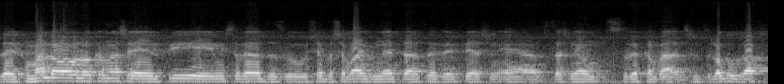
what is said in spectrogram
זה כמובן לא, לא הכוונה שלפי מי סובר את זה, אז הוא יושב בשמיים ומנהל את זה, ולפי התפיסה השנייה הוא מסתובב כאן בארץ, זה לא גיאוגרפי,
